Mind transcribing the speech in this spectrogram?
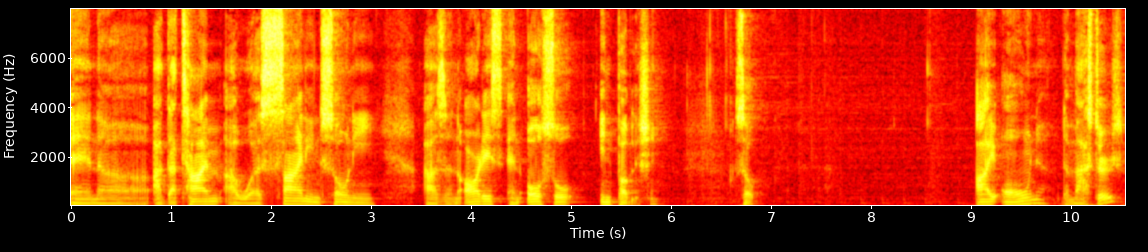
And uh, at that time, I was signing Sony as an artist and also in publishing. So I own the masters,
